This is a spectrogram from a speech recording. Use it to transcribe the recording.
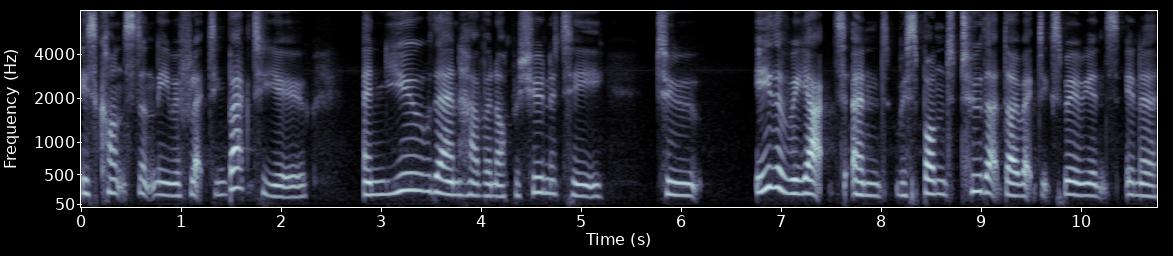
is constantly reflecting back to you, and you then have an opportunity to either react and respond to that direct experience in a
